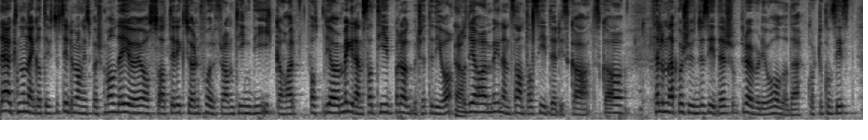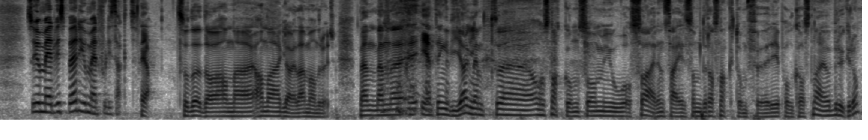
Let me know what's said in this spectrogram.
Det er jo ikke noe negativt å stille mange spørsmål. Det gjør jo også at direktøren får fram ting de ikke har fått. De har jo en begrensa tid på lagbudsjettet, de òg. Ja. Og de har en begrensa antall sider de skal, skal, Selv om det er på 700 sider, så prøver de å holde det kort og konsist. Så jo mer vi spør, jo mer får de sagt. Ja. Så det, da, han, er, han, er, glad i deg, med andre ord. Men, men eh, en ting vi har glemt eh, å snakke om, som jo også er en seier som dere har snakket om før i podkasten, er jo brukerrom.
